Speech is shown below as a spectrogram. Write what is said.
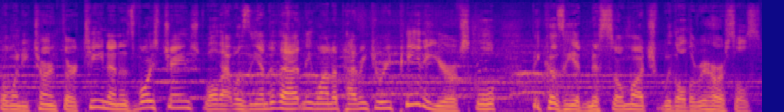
But when he turned 13 and his voice changed, well, that was the end of that, and he wound up having to repeat a year of school because he had missed so much with all the rehearsals.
